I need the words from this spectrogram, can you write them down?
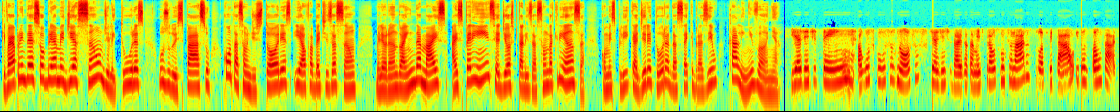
que vai aprender sobre a mediação de leituras, uso do espaço, contação de histórias e alfabetização, melhorando ainda mais a experiência de hospitalização da criança, como explica a diretora da SEC Brasil, Kaline Vânia. E a gente tem alguns cursos nossos que a gente dá exatamente para os funcionários do hospital e dos voluntários,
